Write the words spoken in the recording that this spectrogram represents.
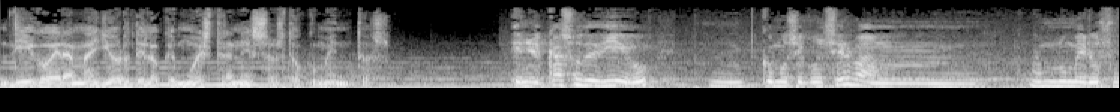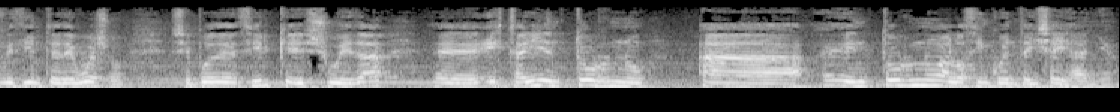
Diego era mayor de lo que muestran esos documentos. En el caso de Diego, mm, como se conservan un número suficiente de huesos, se puede decir que su edad eh, estaría en torno a, en torno a los 56 años.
